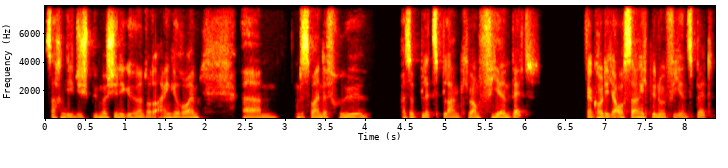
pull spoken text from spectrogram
Sachen, die in die Spülmaschine gehören, dort eingeräumt. Ähm, und das war in der Früh, also blitzblank. Ich war um vier im Bett. Dann konnte ich auch sagen, ich bin um vier ins Bett.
